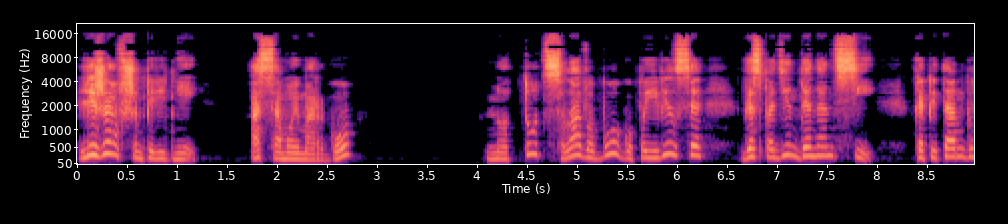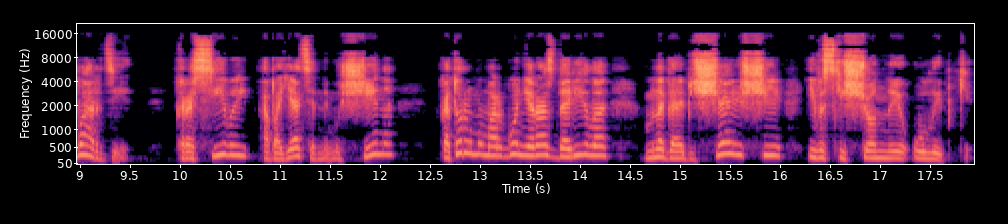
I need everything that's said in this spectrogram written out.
лежавшим перед ней, а самой Марго? Но тут, слава богу, появился господин де Нанси, капитан гвардии, красивый, обаятельный мужчина, которому Марго не раз дарила многообещающие и восхищенные улыбки.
